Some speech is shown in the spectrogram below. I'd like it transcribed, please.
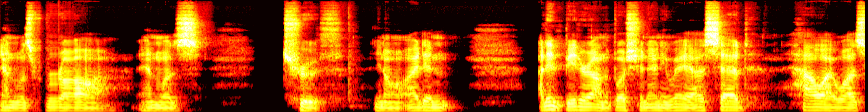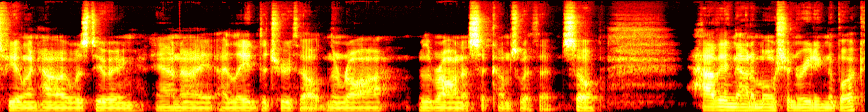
and was raw and was truth. You know, I didn't I didn't beat around the bush in any way. I said how I was feeling, how I was doing, and I, I laid the truth out in the raw the rawness that comes with it. So having that emotion reading the book,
